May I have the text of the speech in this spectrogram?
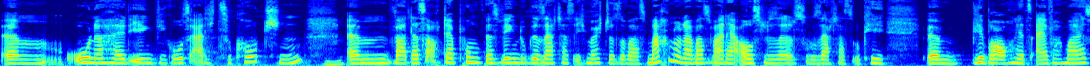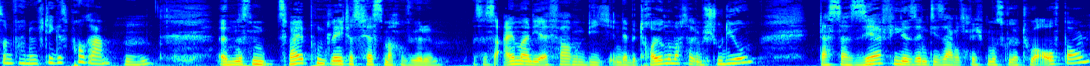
ähm, ohne halt irgendwie großartig zu coachen. Mhm. Ähm, war das auch der Punkt, weswegen du gesagt hast, ich möchte sowas machen? Oder was war der Auslöser, dass du gesagt hast, okay, ähm, wir brauchen jetzt einfach mal so ein vernünftiges Programm? Mhm. Ähm, das sind zwei Punkte, wenn ich das festmachen würde. Das ist einmal die Erfahrung, die ich in der Betreuung gemacht habe im Studium, dass da sehr viele sind, die sagen, ich möchte Muskulatur aufbauen.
